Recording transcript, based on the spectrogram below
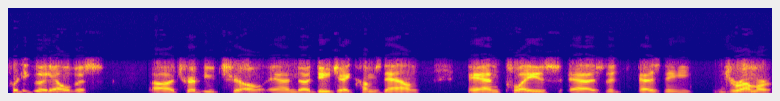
pretty good Elvis uh, tribute show. And uh, DJ comes down and plays as the as the drummer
